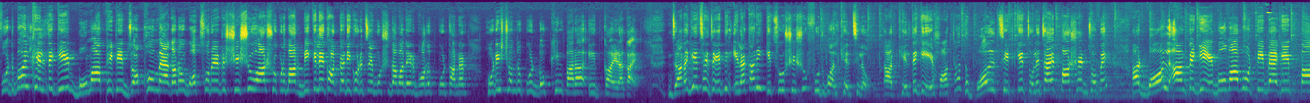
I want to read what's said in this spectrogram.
ফুটবল খেলতে গিয়ে বোমা ফেটে জখম এগারো বছরের শিশু আর শুক্রবার বিকেলে ঘটনাটি ঘটেছে মুর্শিদাবাদের ভরতপুর থানার হরিশ্চন্দ্রপুর দক্ষিণ পাড়া ঈদগাহ এলাকায়। জানা গিয়েছে যে এদিন এলাকারই কিছু শিশু ফুটবল খেলছিল। আর খেলতে গিয়ে হঠাৎ বল ছিটকে চলে যায় পাশের ঝোপে। আর বল আনতে গিয়ে বোমা ভর্তি ব্যাগে পা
